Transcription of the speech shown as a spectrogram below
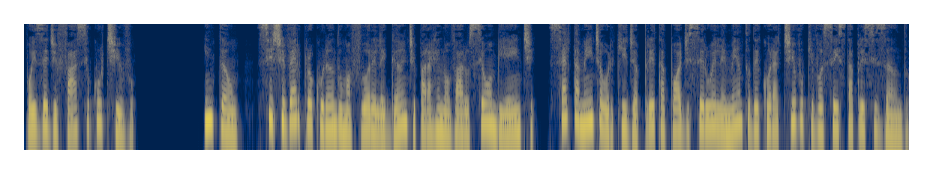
pois é de fácil cultivo. Então, se estiver procurando uma flor elegante para renovar o seu ambiente, certamente a orquídea preta pode ser o elemento decorativo que você está precisando.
